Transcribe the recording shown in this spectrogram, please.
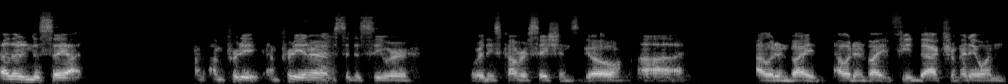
other than to say I, I'm pretty I'm pretty interested to see where where these conversations go. Uh, I would invite I would invite feedback from anyone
